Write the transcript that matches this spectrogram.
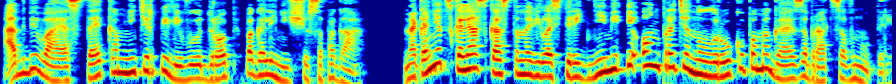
отбивая стеком нетерпеливую дробь по голенищу сапога. Наконец коляска остановилась перед ними, и он протянул руку, помогая забраться внутрь.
